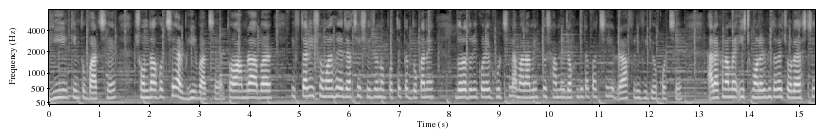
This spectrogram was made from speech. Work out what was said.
ভিড় কিন্তু বাড়ছে, সন্ধ্যা হচ্ছে আর ভিড় বাড়ছে। তো আমরা আবার ইফতারির সময় হয়ে যাচ্ছে সেই জন্য প্রত্যেকটা দোকানে দৌড়াদৌড়ি করে ঘুরছিলাম। আর আমি একটু সামনে যখন যেটা পাচ্ছি, রাফলি ভিডিও করছি। আর এখন আমরা ইস্ট মলের ভিতরে চলে আসছি।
